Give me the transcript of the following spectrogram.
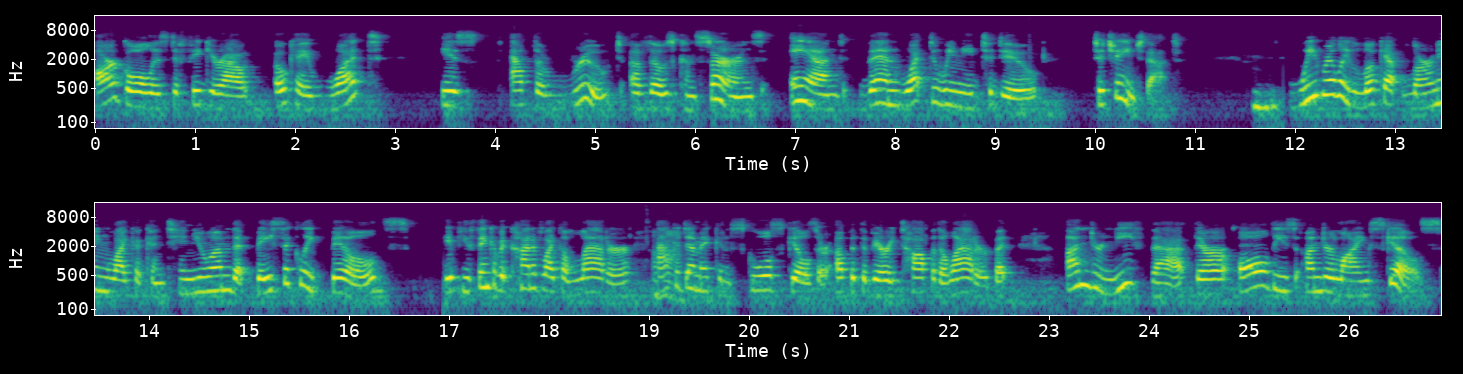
our goal is to figure out okay, what is at the root of those concerns, and then what do we need to do to change that? We really look at learning like a continuum that basically builds. If you think of it kind of like a ladder, Uh-huh. academic and school skills are up at the very top of the ladder, but underneath that, there are all these underlying skills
